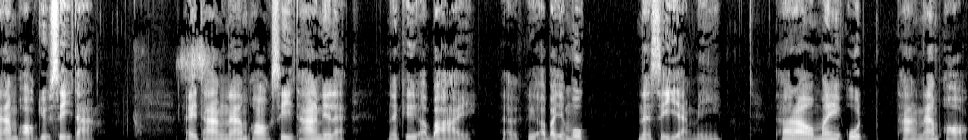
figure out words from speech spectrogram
น้ำออกอยู่ 4 ทาง ไอ้ทางน้ำออก 4 ทางนี่แหละนะคืออบายคืออบายมุกนะสอย่างนี้ ถ้าเราไม่อุดทางน้ำออก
